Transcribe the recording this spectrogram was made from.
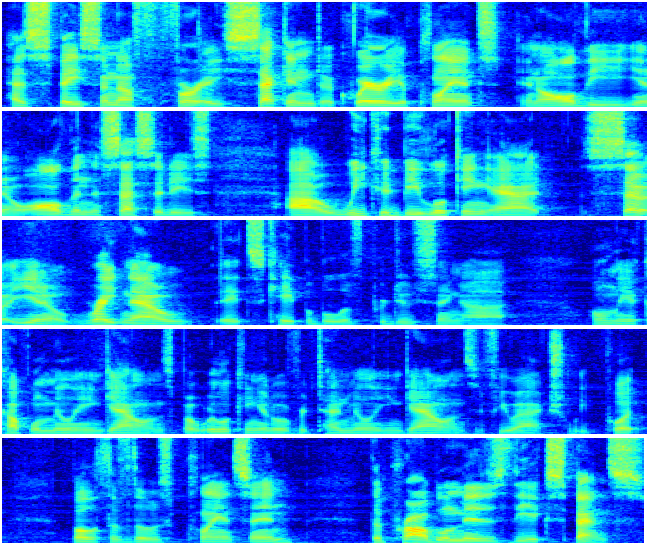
has space enough for a second Aquaria plant and all the, you know, all the necessities. Uh, we could be looking at, so, you know, right now it's capable of producing uh, only a couple million gallons, but we're looking at over 10 million gallons if you actually put both of those plants in. The problem is the expense.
